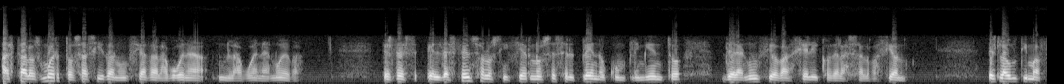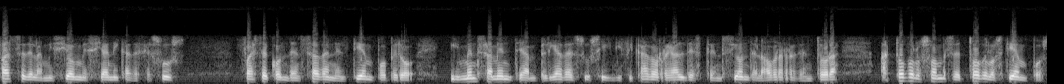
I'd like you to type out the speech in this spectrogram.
Hasta los muertos ha sido anunciada la buena, la buena nueva. el descenso a los infiernos es el pleno cumplimiento del anuncio evangélico de la salvación. Es la última fase de la misión mesiánica de Jesús, fase condensada en el tiempo, pero inmensamente ampliada en su significado real de extensión de la obra redentora a todos los hombres de todos los tiempos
